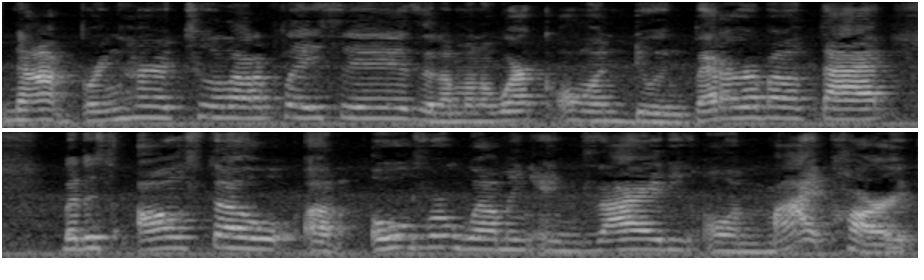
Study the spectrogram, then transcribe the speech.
not bring her to a lot of places, and I'm going to work on doing better about that but it's also an overwhelming anxiety on my part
